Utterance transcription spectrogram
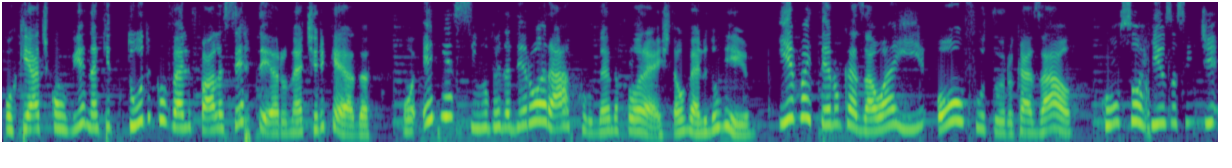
porque há de convir, né, que tudo que o velho fala é certeiro, né, tira e queda. Ele é, sim, o verdadeiro oráculo, né, da floresta, o velho do Rio. E vai ter um casal aí, ou futuro casal, com um sorriso assim de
